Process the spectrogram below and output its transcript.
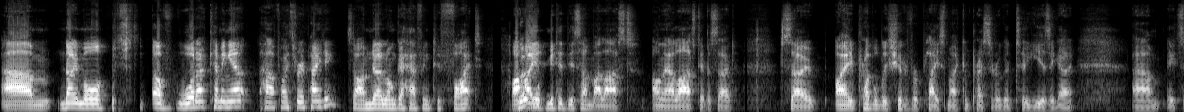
Um, no more of water coming out halfway through painting, so I'm no longer having to fight. I, Well, I admitted this on my last on our last episode, so I probably should have replaced my compressor a good two years ago. Um, it's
